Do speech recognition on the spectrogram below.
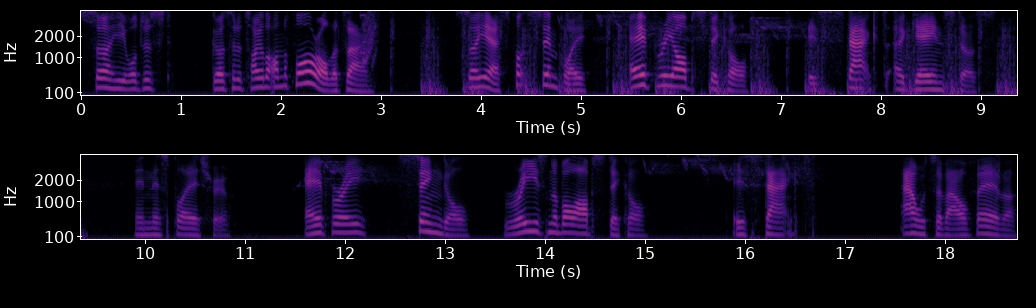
So he will just go to the toilet on the floor all the time. So, yes, put simply, every obstacle is stacked against us in this playthrough. Every single reasonable obstacle is stacked out of our favour.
